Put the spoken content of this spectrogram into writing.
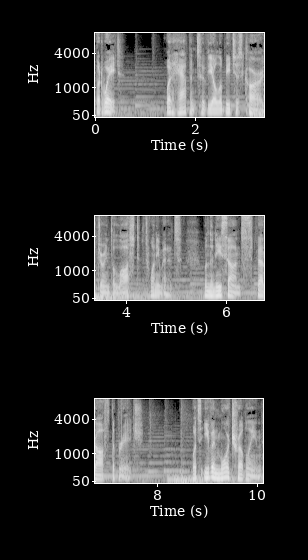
But wait. What happened to Viola Beach's car during the lost 20 minutes? When the Nissan sped off the bridge. What's even more troubling,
